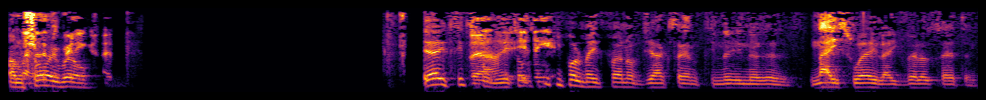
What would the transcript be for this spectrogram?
I'm sure he will. Yeah, it's, it's Yeah, funny. It's people made fun of the accent in a, in a nice way, like Velocet, and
